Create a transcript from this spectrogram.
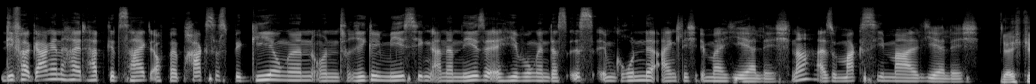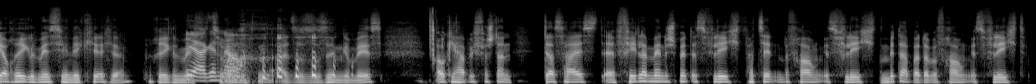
Die Vergangenheit hat gezeigt, auch bei Praxisbegehungen und regelmäßigen Anamneseerhebungen, das ist im Grunde eigentlich immer jährlich, ne? also maximal jährlich. Ja, ich gehe auch regelmäßig in die Kirche, regelmäßig ja, genau. zu Weihnachten, also so sinngemäß. Okay, habe ich verstanden. Das heißt, äh, Fehlermanagement ist Pflicht, Patientenbefragung ist Pflicht, Mitarbeiterbefragung ist Pflicht.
